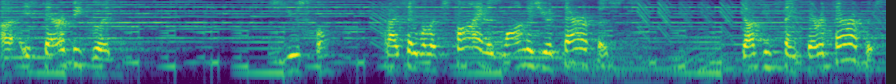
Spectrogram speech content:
uh, is therapy good? Is it useful? And I say, well, it's fine as long as your therapist doesn't think they're a therapist.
